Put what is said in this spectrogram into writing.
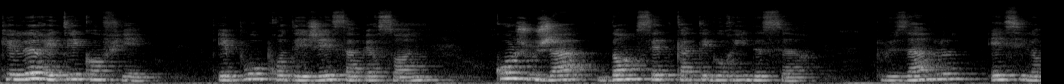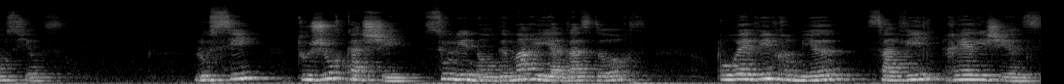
que leur était confié et pour protéger sa personne qu'on jugea dans cette catégorie de sœurs, plus humbles et silencieuses. Lucie toujours cachée sous le nom de Maria d'Asdorf, pourrait vivre mieux sa vie religieuse.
